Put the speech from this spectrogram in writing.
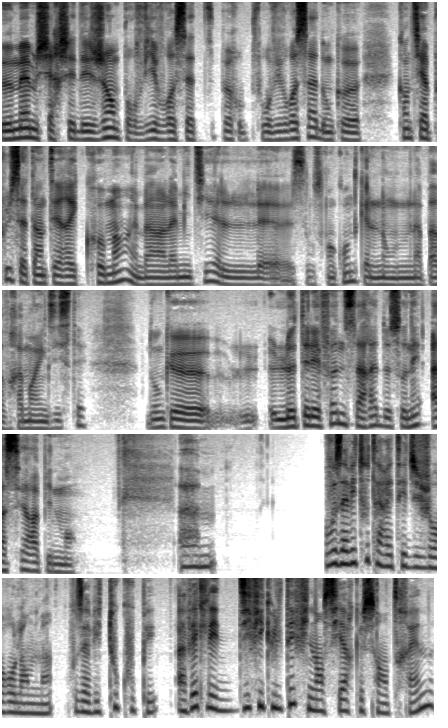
eux-mêmes cherchaient des gens pour vivre, cette, pour, vivre ça. Donc quand il n'y a plus cet intérêt commun, et eh ben, l'amitié, on se rend compte qu'elle n'a pas vraiment existé. Donc euh, le téléphone s'arrête de sonner assez rapidement. Euh, vous avez tout arrêté du jour au lendemain, vous avez tout coupé, avec les difficultés financières que ça entraîne.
